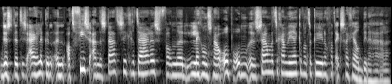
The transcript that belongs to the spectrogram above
Dus dat is eigenlijk een, een advies aan de staatssecretaris... van uh, leg ons nou op om uh, samen te gaan werken... want dan kun je nog wat extra geld binnenhalen.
